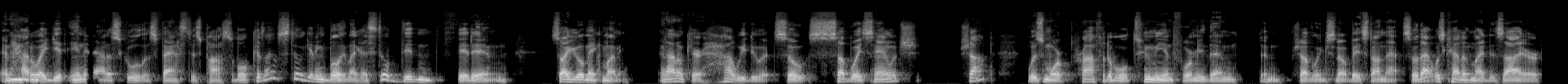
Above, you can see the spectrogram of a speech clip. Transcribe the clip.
And mm-hmm. how do mm. I get in and out of school as fast as possible? Because I was still getting bullied. Like I still didn't fit in. So I go make money. And I don't care how we do it. So Subway sandwich shop was more profitable to me and for me than than shoveling snow based on that. So that was kind of my desire.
